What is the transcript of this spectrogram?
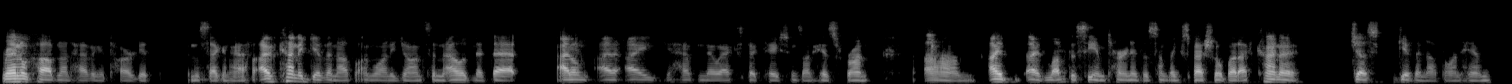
Randall Cobb not having a target in the second half. I've kind of given up on Lonnie Johnson. I'll admit that. I don't. I, I have no expectations on his front. Um, I'd I'd love to see him turn into something special, but I've kind of just given up on him,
